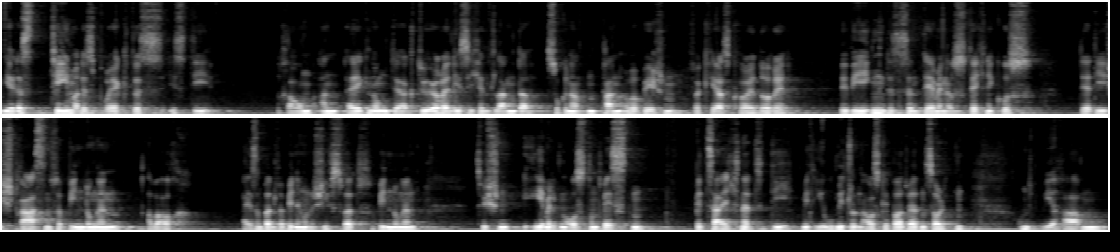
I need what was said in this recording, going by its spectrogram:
Ja, das Thema des Projektes ist die Raumaneignung der Akteure, die sich entlang der sogenannten paneuropäischen Verkehrskorridore bewegen. Das ist ein Terminus technicus, der die Straßenverbindungen, aber auch Eisenbahnverbindungen und Schiffsfahrtverbindungen zwischen ehemaligen Ost und Westen bezeichnet, die mit EU-Mitteln ausgebaut werden sollten. Und wir haben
